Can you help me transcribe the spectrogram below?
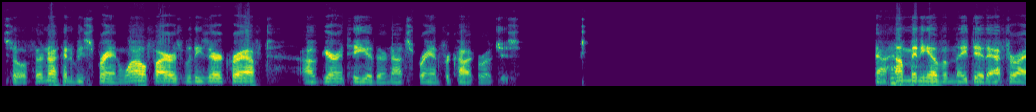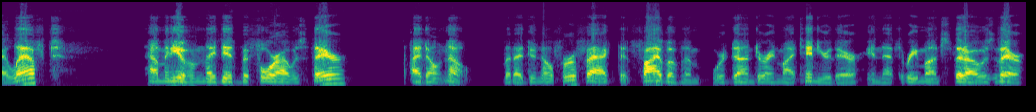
So if they're not going to be spraying wildfires with these aircraft, I'll guarantee you they're not spraying for cockroaches. Now, how many of them they did after I left, how many of them they did before I was there, I don't know. But I do know for a fact that five of them were done during my tenure there in that three months that I was there.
